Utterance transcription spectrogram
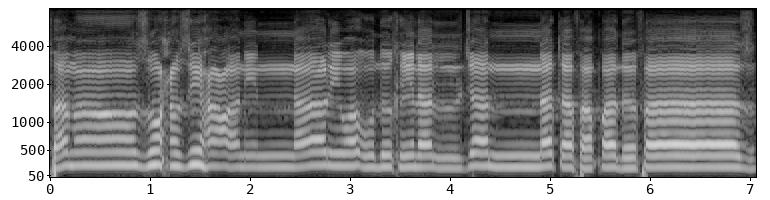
فمن زحزح عن النار وأدخل الجنة فقد فاز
